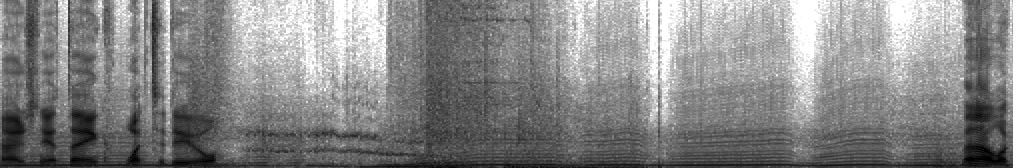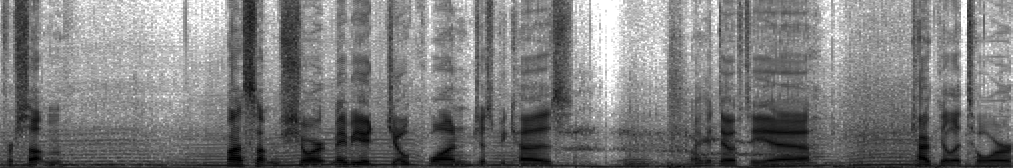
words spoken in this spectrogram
I just need to think what to do. Then I'll look for something. Want something short, maybe a joke one, just because. I could do with the uh, calculator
